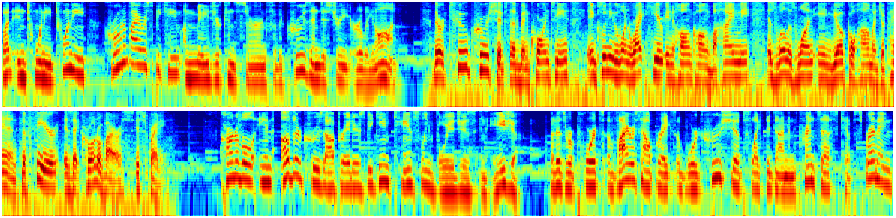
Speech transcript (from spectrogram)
But in 2020, coronavirus became a major concern for the cruise industry early on. There are two cruise ships that have been quarantined, including the one right here in Hong Kong behind me, as well as one in Yokohama, Japan. The fear is that coronavirus is spreading. Carnival and other cruise operators began canceling voyages in Asia. But as reports of virus outbreaks aboard cruise ships like the Diamond Princess kept spreading,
